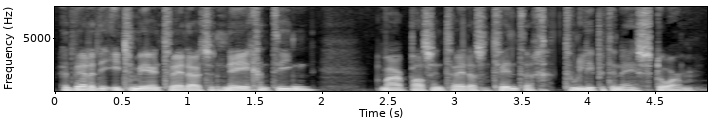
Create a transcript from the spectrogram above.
het werden er iets meer in 2019, maar pas in 2020, toen liep het ineens storm.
